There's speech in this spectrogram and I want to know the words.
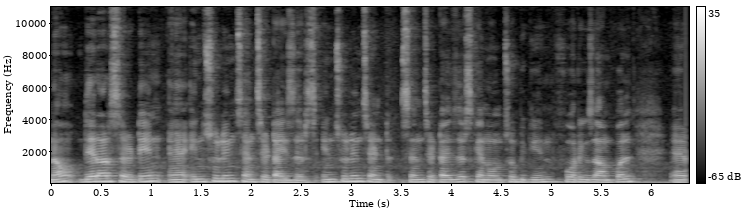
now there are certain uh, insulin sensitizers. Insulin sensitizers can also begin for example uh,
